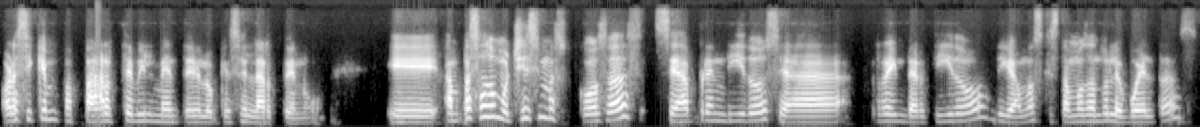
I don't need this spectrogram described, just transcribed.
ahora sí que empaparte vilmente de lo que es el arte, ¿no? han pasado muchísimas cosas, se ha aprendido, se ha reinvertido, digamos que estamos dándole vueltas,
